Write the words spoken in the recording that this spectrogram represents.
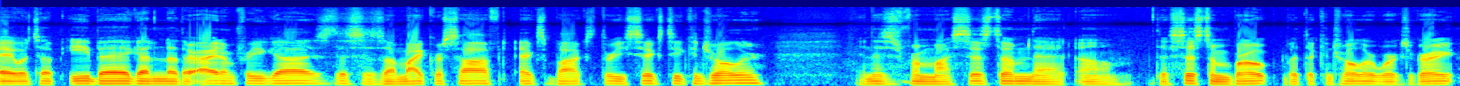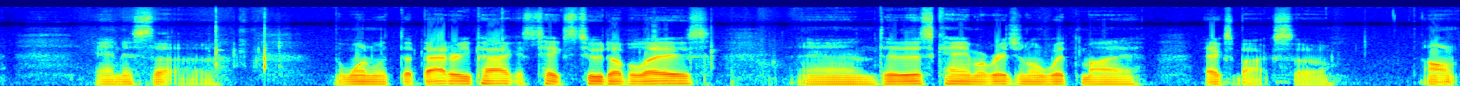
Hey, what's up eBay? Got another item for you guys. This is a Microsoft Xbox 360 controller. And this is from my system that um, the system broke, but the controller works great. And it's uh, the one with the battery pack. It takes two double A's. And this came original with my Xbox. So I don't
